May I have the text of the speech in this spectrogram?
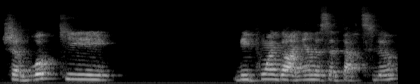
Sherbrooke, qui est les points gagnants de cette partie-là.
